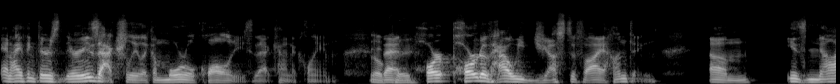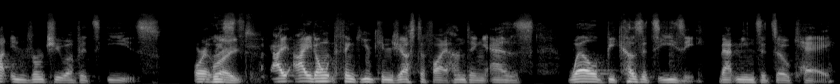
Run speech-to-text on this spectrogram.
and i think there's there is actually like a moral quality to that kind of claim okay. that part part of how we justify hunting um, is not in virtue of its ease or at least I, I don't think you can justify hunting as well because it's easy that means it's okay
